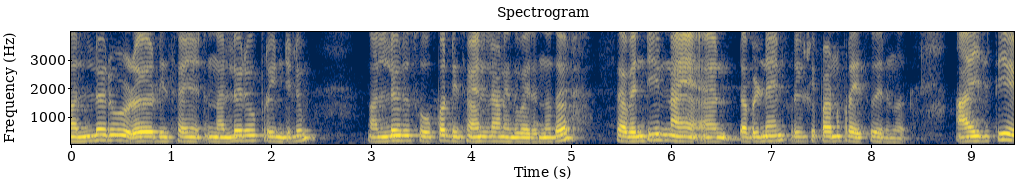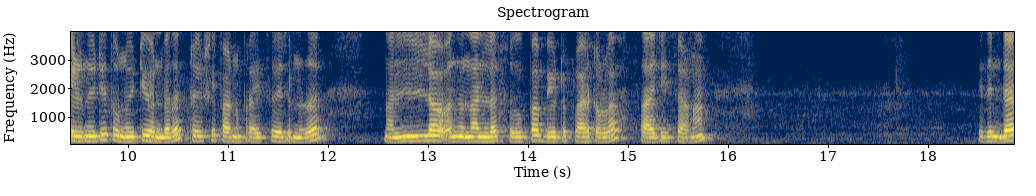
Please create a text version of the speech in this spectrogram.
നല്ലൊരു ഡിസൈൻ നല്ലൊരു പ്രിന്റിലും നല്ലൊരു സൂപ്പർ ഡിസൈനിലാണ് ഇത് വരുന്നത്. Seventy nine double nine free ഷിപ്പാണ് പ്രൈസ് വരുന്നത്. ആയിരത്തി എഴുന്നൂറ്റി തൊണ്ണൂറ്റി ഒൻപത് ഫ്രീ ഷിപ്പാണ് പ്രൈസ് വരുന്നത്. നല്ല നല്ല സൂപ്പർ ബ്യൂട്ടിഫുൾ ആയിട്ടുള്ള സാരീസാണ് ഇതിന്റെ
